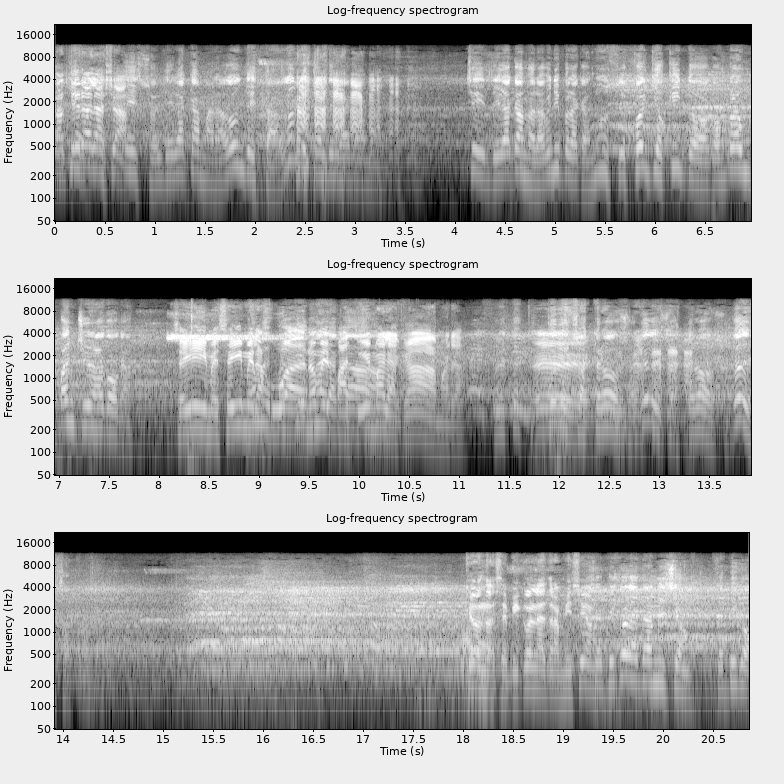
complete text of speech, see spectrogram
Lateral allá. Eso, el de la cámara. ¿Dónde está? ¿Dónde está el de la cámara? Che, el de la cámara, vení para acá. No, se fue al kiosquito a comprar un pancho y una coca. Seguime, seguime No la jugada. No me pateé mal la cámara. cámara. Pero esto- qué Eh. desastroso, qué desastroso, qué desastroso. ¿Qué onda? ¿Se picó en la transmisión? Se picó la transmisión, se picó.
